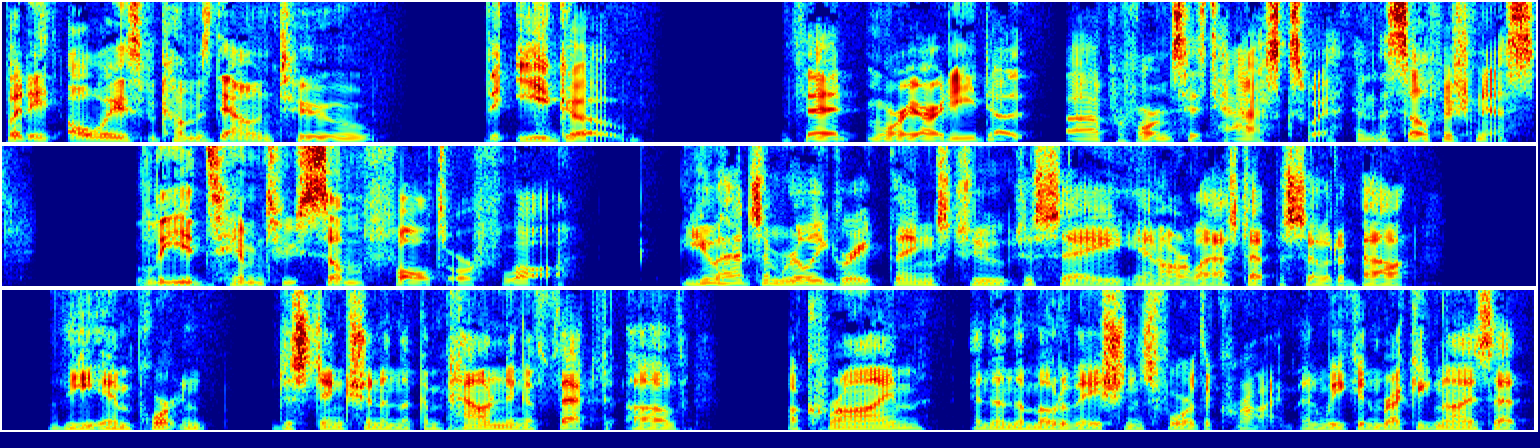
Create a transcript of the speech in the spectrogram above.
But it always becomes down to the ego that Moriarty does, uh, performs his tasks with, and the selfishness leads him to some fault or flaw. You had some really great things to to say in our last episode about the important distinction and the compounding effect of a crime and then the motivations for the crime. And we can recognize that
